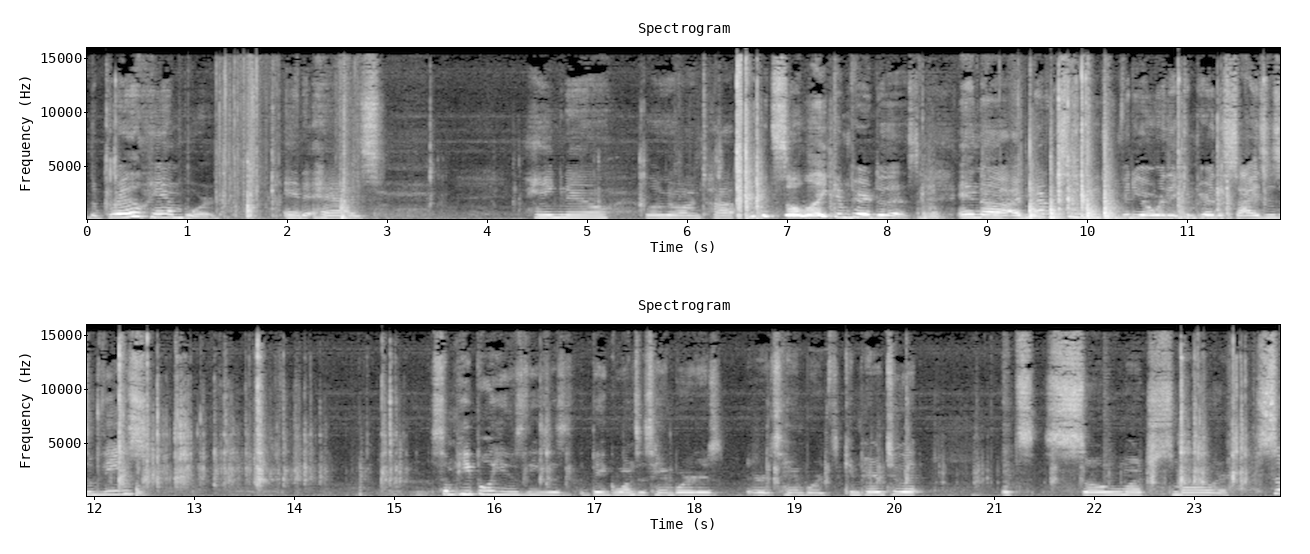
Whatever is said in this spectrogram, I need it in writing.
The Braille handboard, and it has hangnail logo on top. Look, It's so light compared to this. And uh, I've never seen a YouTube video where they compare the sizes of these. Some people use these as big ones as handboarders or as handboards. Compared to it, it's so much smaller. So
